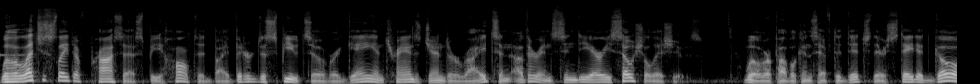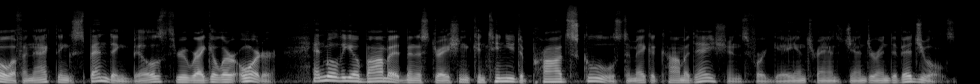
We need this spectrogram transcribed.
Will the legislative process be halted by bitter disputes over gay and transgender rights and other incendiary social issues? Will Republicans have to ditch their stated goal of enacting spending bills through regular order? And will the Obama administration continue to prod schools to make accommodations for gay and transgender individuals?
